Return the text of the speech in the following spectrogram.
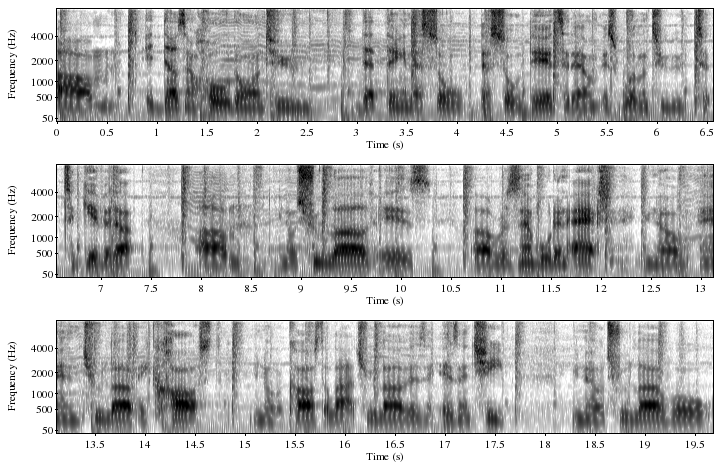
um, it doesn't hold on to that thing that's so that's so dead to them. It's willing to to, to give it up. Um, you know, true love is uh, resembled in action. You know, and true love it costs. You know, it costs a lot. True love isn't isn't cheap. You know, true love will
